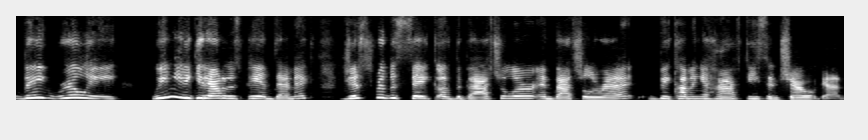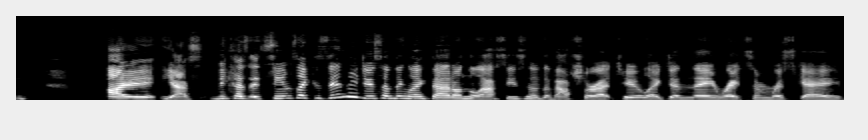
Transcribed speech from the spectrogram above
they really we need to get out of this pandemic just for the sake of the bachelor and bachelorette becoming a half decent show again. I yes, because it seems like because didn't they do something like that on the last season of The Bachelorette too? Like, didn't they write some risque?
